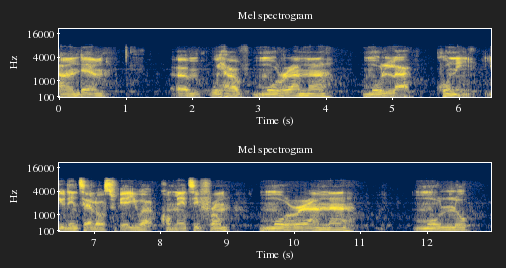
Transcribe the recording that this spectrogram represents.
and um, um, we have Morana Molakone. You didn't tell us where you are commenting from. Morana Molokone.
